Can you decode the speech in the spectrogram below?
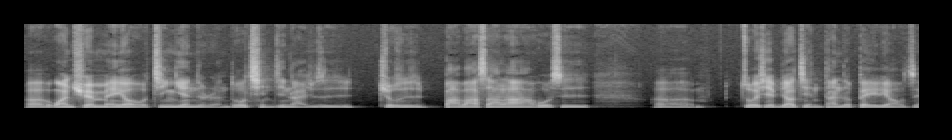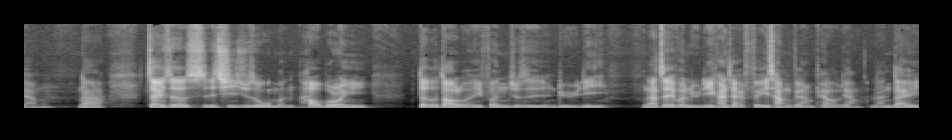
呃完全没有经验的人都请进来，就是。就是拔拔沙拉，或者是呃做一些比较简单的备料这样。那在这时期，就是我们好不容易得到了一份就是履历。那这一份履历看起来非常非常漂亮，蓝带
